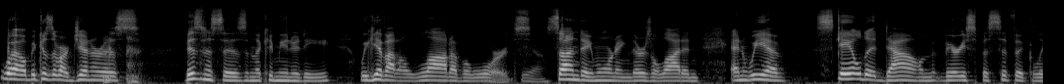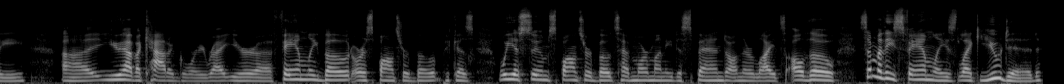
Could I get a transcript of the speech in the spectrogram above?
well because of our generous businesses in the community we give out a lot of awards Yeah. sunday morning there's a lot and and we have scaled it down very specifically. Uh, you have a category right? You're a family boat or a sponsored boat because we assume sponsored boats have more money to spend on their lights. Although some of these families like you did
